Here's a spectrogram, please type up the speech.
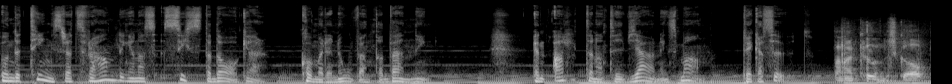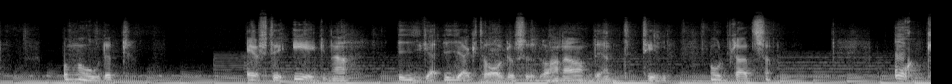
under tingsrättsförhandlingarnas sista dagar kommer en oväntad vändning. En alternativ gärningsman pekas ut. Han har kunskap om mordet efter egna iakttagelser då han har anlänt till mordplatsen. Och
